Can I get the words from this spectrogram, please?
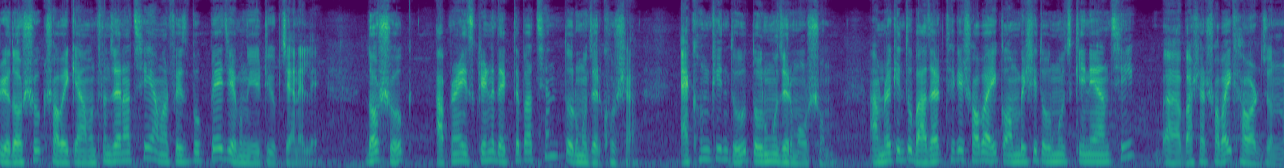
প্রিয় দর্শক, সবাইকে আমন্ত্রণ জানাচ্ছি আমার ফেসবুক পেজ এবং ইউটিউব চ্যানেলে দর্শক, আপনারা স্ক্রিনে দেখতে পাচ্ছেন তরমুজের খোসা। এখন কিন্তু তরমুজের মৌসুম। আমরা কিন্তু বাজার থেকে সবাই কম বেশি তরমুজ কিনে আনছি বাসার সবাই খাওয়ার জন্য।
